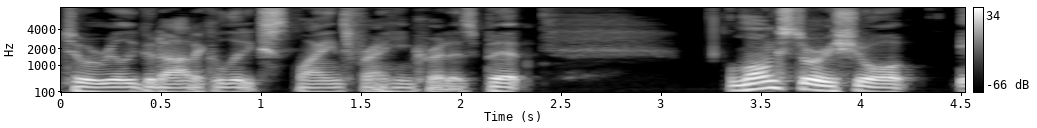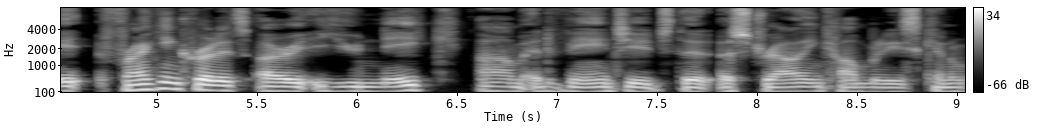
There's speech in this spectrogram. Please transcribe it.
to a really good article that explains franking credits, but long story short, it, franking credits are a unique um, advantage that Australian companies can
